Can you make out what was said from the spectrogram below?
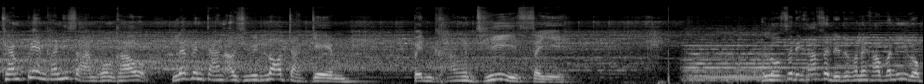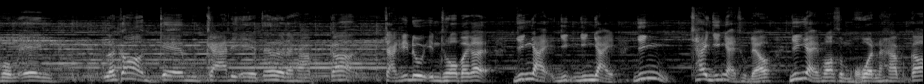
แชมเปี้ยนครั้งที่ 3 ของเขา และเป็นการเอาชีวิตรอดจากเกม เป็นครั้งที่ 4 โหลสวัสดีครับ สวัสดีทุกคนนะครับ วันนี้อยู่กับผมเอง แล้วก็เกม Gladiator นะครับ ก็จากที่ดูอินโทรไปก็ยิ่งใหญ่ยิ่งยิ่งใหญ่ ยิ่งใช่ยิ่งใหญ่ถูกแล้ว ยิ่งใหญ่พอสมควรนะครับ ก็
